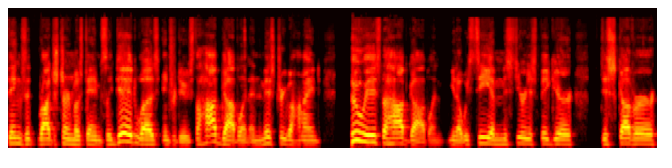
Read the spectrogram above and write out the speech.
things that Roger Stern most famously did was introduce the Hobgoblin and the mystery behind who is the Hobgoblin. You know, we see a mysterious figure discover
